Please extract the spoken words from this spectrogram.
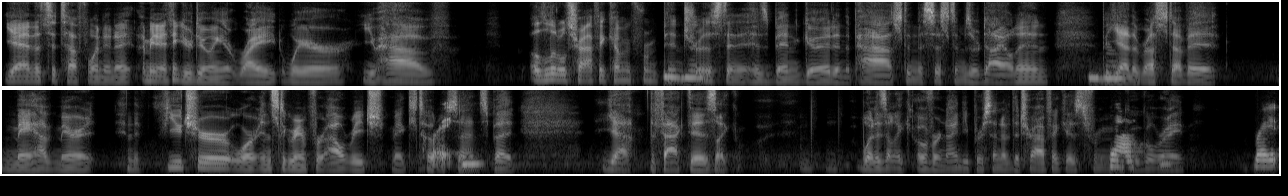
yeah that's a tough one and I, I mean i think you're doing it right where you have a little traffic coming from mm-hmm. pinterest mm-hmm. and it has been good in the past and the systems are dialed in mm-hmm. but yeah the rest of it may have merit in the future or instagram for outreach makes total right. sense but yeah, the fact is like what is it like over 90% of the traffic is from yeah. Google, right? Right.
